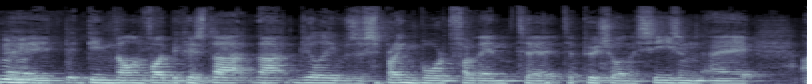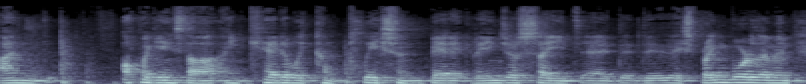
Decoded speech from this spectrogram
uh, deemed null and void because that, that really was a springboard for them to, to push on the season uh, and up against an incredibly complacent Berwick Rangers side uh, they, they, they springboarded them and,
